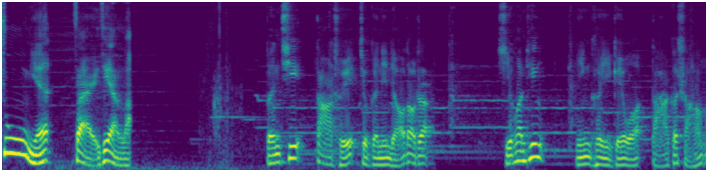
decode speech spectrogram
猪年再见了。本期大锤就跟您聊到这儿，喜欢听您可以给我打个赏。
